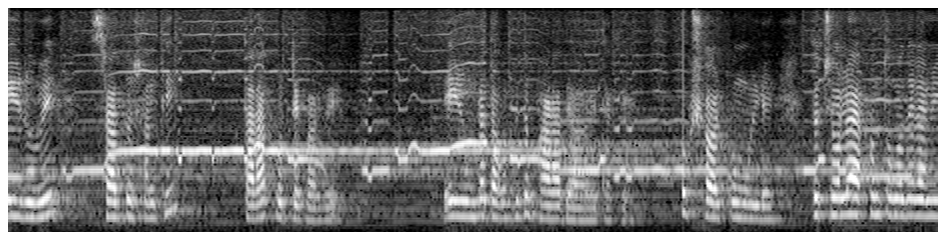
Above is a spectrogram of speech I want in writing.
এই রুমে শ্রাদ্ধ শান্তি তারা করতে পারবে। এই রুমটা তখন কিন্তু ভাড়া দেওয়া হয়ে থাকে। খুব স্বল্প মূল্যে। তো চলো, এখন তোমাদের আমি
